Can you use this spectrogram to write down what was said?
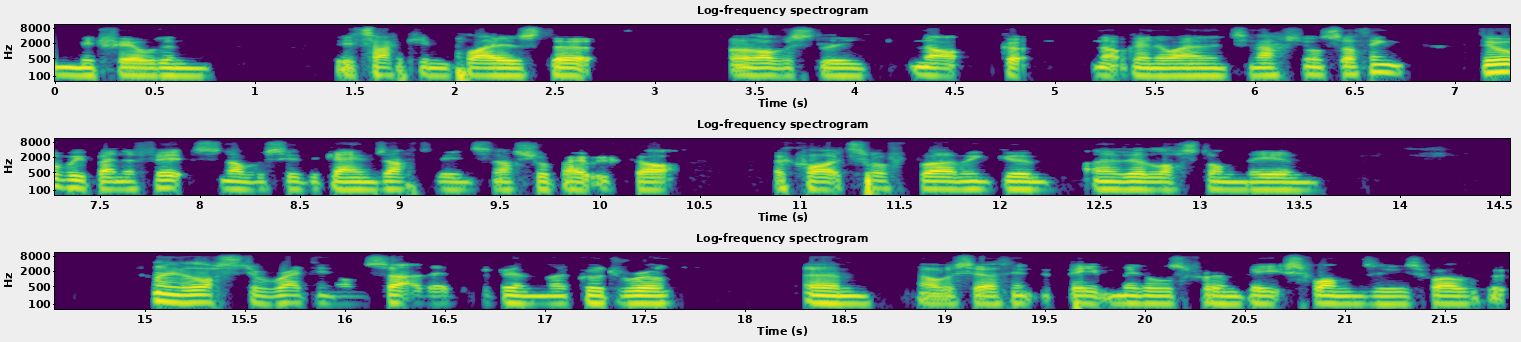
midfield and the attacking players that are obviously not got, not going away on international. So I think there will be benefits, and obviously the games after the international break we've got quite tough. Birmingham, I know they lost on the um, they lost to Reading on Saturday, but they've been a good run. Um, obviously, I think they beat Middlesbrough and beat Swansea as well, but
